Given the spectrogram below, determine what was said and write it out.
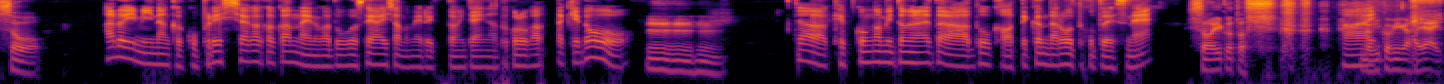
そある意味なんかこうプレッシャーがかかんないのが同性愛者のメリットみたいなところがあったけど、う。うんうんうん。じゃあ結婚が認められたらどう変わっていくんだろうってことですね。そういうことっす。はい。飲み込みが早い。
